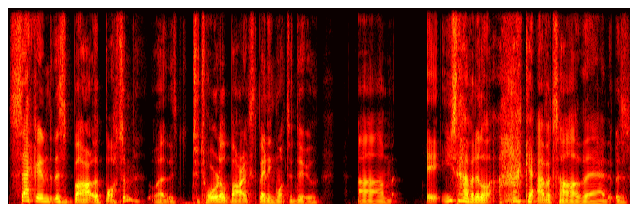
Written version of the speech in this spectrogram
Second, this bar at the bottom, well, the tutorial bar explaining what to do, um, it used to have a little hacker avatar there that was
